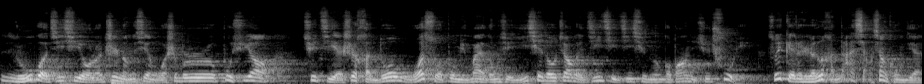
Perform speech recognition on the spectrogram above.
如果机器有了智能性，我是不是不需要去解释很多我所不明白的东西？一切都交给机器，机器能够帮你去处理，所以给了人了很大想象空间。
